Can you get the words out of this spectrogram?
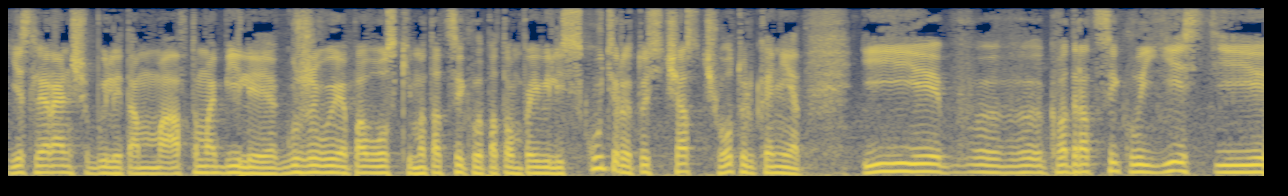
если раньше были там автомобили, гужевые повозки, мотоциклы, потом появились скутеры, то сейчас чего только нет. И квадроциклы есть, и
